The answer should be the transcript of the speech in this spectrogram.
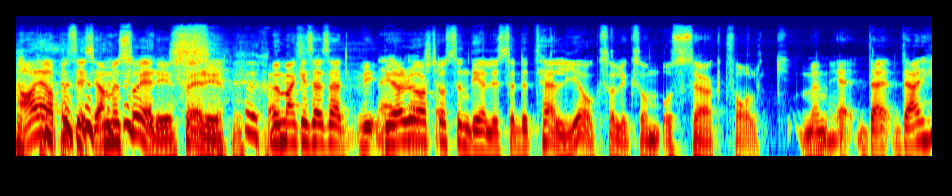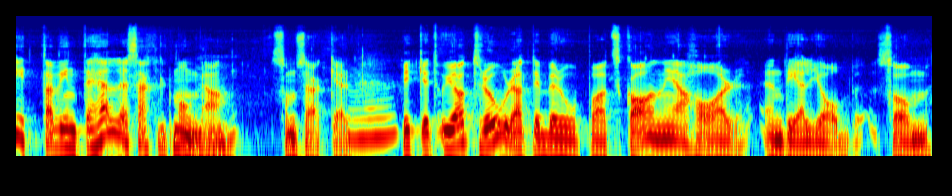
Ja, ja, precis. Ja, men så är det ju. Så är det ju. Men man kan säga så här, vi, Nej, vi har rört oss en del i Södertälje också liksom, och sökt folk. Men mm. där, där hittar vi inte heller särskilt många som söker. Mm. Vilket, och jag tror att det beror på att Scania har en del jobb som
